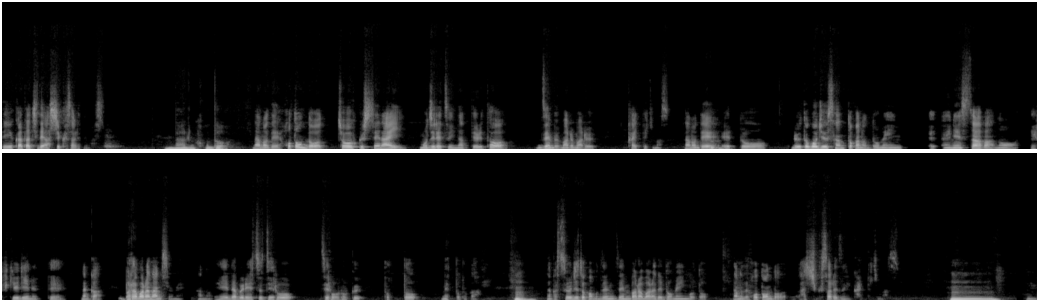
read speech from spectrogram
ていう形で圧縮されてます。うんなるほど。なので、ほとんど重複してない文字列になっていると、全部丸々返ってきます。なので、うんえっと、ルート53とかのドメイン、え NS サーバーの FQDN って、なんかバラバラなんですよね。あの AWS006.net とか、うんなんか数字とかも全然バラバラでドメインごと。なので、ほとんど圧縮されずに返ってきます。うーん。うん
